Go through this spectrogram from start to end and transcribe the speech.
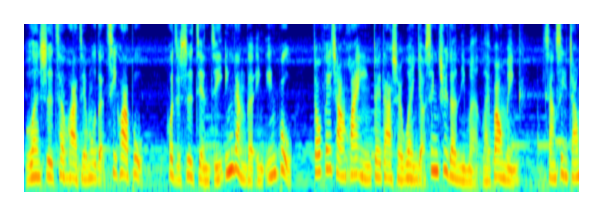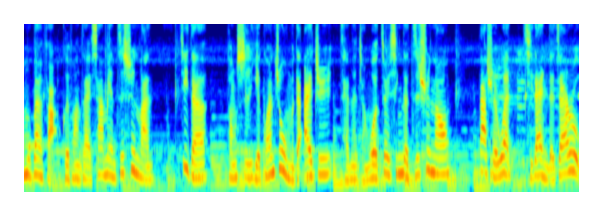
无论是策划节目的企划部，或者是剪辑音档的影音部，都非常欢迎对大学问有兴趣的你们来报名。详细招募办法会放在下面资讯栏，记得同时也关注我们的 IG，才能掌握最新的资讯哦。大学问，期待你的加入。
